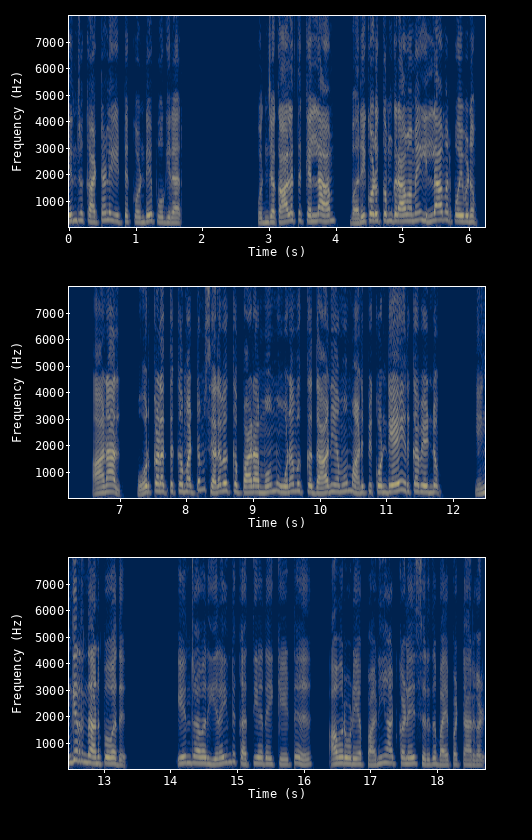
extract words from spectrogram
என்று கட்டளையிட்டுக் கொண்டே போகிறார். கொஞ்ச காலத்துக்கெல்லாம் வரி கொடுக்கும் கிராமமே இல்லாமற் போய்விடும். ஆனால் போர்க்களத்துக்கு மட்டும் செலவுக்கு பணமும் உணவுக்கு தானியமும் அனுப்பிக் கொண்டே இருக்க வேண்டும். எங்கிருந்து அனுப்புவது? என்று அவர் இறைந்து கத்தியதைக் கேட்டு அவருடைய பணியாட்களே சிறிது பயப்பட்டார்கள்.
